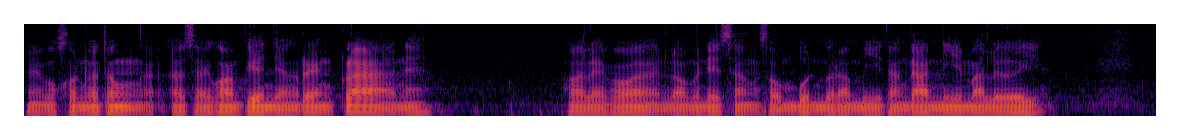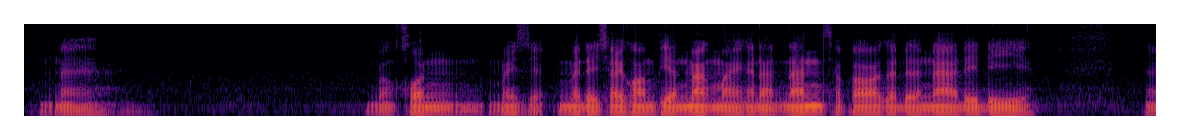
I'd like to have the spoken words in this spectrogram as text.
นะบางคนก็ต้องอาศัยความเพียรอย่างแรงกล้านะเพราะอะไรเพราะว่าเราไม่ได้สั่งสมบุญบารรมีทางด้านนี้มาเลยนะ บางคนไม่ไม่ได้ใช้ความเพียรมากมายขนาดนั้น สภาวะก็เดินหน้าได้ดีนะ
